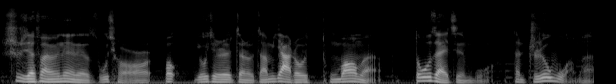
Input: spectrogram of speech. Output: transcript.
世界范围内的足球，包尤其是就是咱们亚洲同胞们都在进步，但只有我们，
